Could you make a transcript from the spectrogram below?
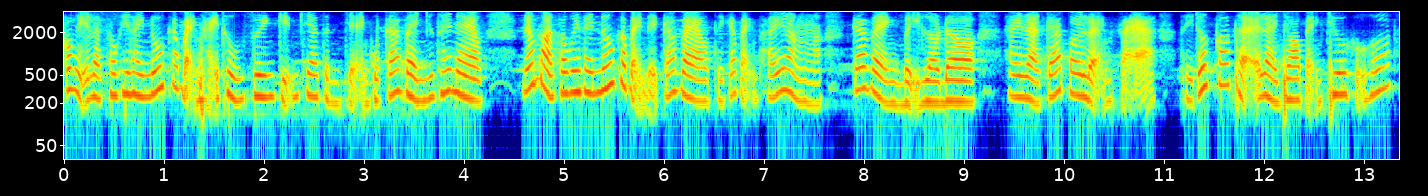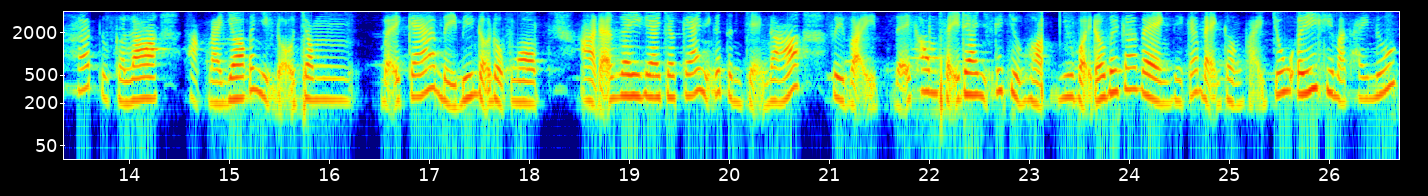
có nghĩa là sau khi thay nước các bạn hãy thường xuyên kiểm tra tình trạng của cá vàng như thế nào. Nếu mà sau khi thay nước các bạn để cá vào thì các bạn thấy rằng cá vàng bị lờ đờ hay là cá bơi loạn xạ thì rất có thể là do bạn chưa khử hết hết được clo hoặc là do cái nhiệt độ trong bể cá bị biến đổi đột ngột à, đã gây ra cho cá những cái tình trạng đó. Vì vậy để không xảy ra những cái trường hợp như vậy đối với cá vàng thì các bạn cần phải chú ý khi mà thay nước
